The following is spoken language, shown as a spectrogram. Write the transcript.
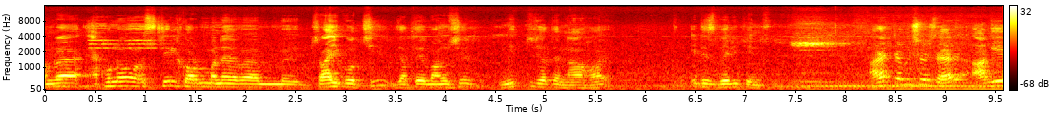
আমরা এখনও স্টিল কর্ম মানে ট্রাই করছি যাতে মানুষের মৃত্যু যাতে না হয়। ইট ইজ ভেরি পেনফুল আরেকটা বিষয়, স্যার, আগে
